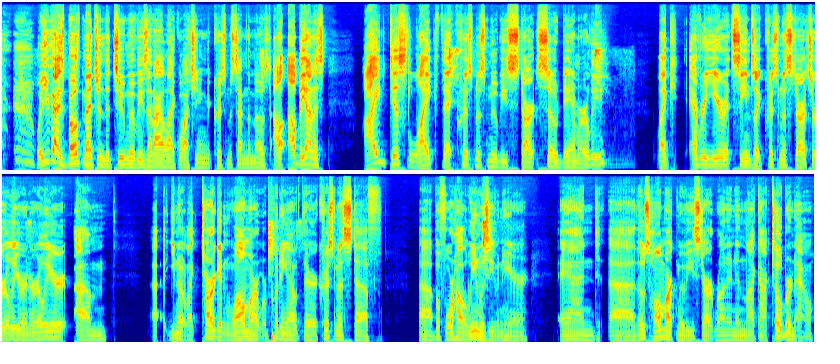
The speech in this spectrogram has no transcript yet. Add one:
well, you guys both mentioned the two movies that I like watching at Christmas time the most. I'll, I'll be honest. I dislike that Christmas movies start so damn early. like every year it seems like Christmas starts earlier and earlier. Um, uh, you know, like Target and Walmart were putting out their Christmas stuff uh, before Halloween was even here, and uh, those Hallmark movies start running in like October now,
